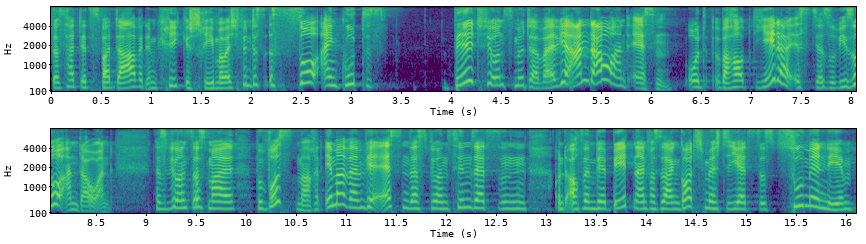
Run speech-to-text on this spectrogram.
das hat jetzt zwar David im Krieg geschrieben, aber ich finde, es ist so ein gutes Bild für uns Mütter, weil wir andauernd essen. Und überhaupt jeder isst ja sowieso andauernd. Dass wir uns das mal bewusst machen. Immer wenn wir essen, dass wir uns hinsetzen und auch wenn wir beten, einfach sagen, Gott, ich möchte jetzt das zu mir nehmen,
